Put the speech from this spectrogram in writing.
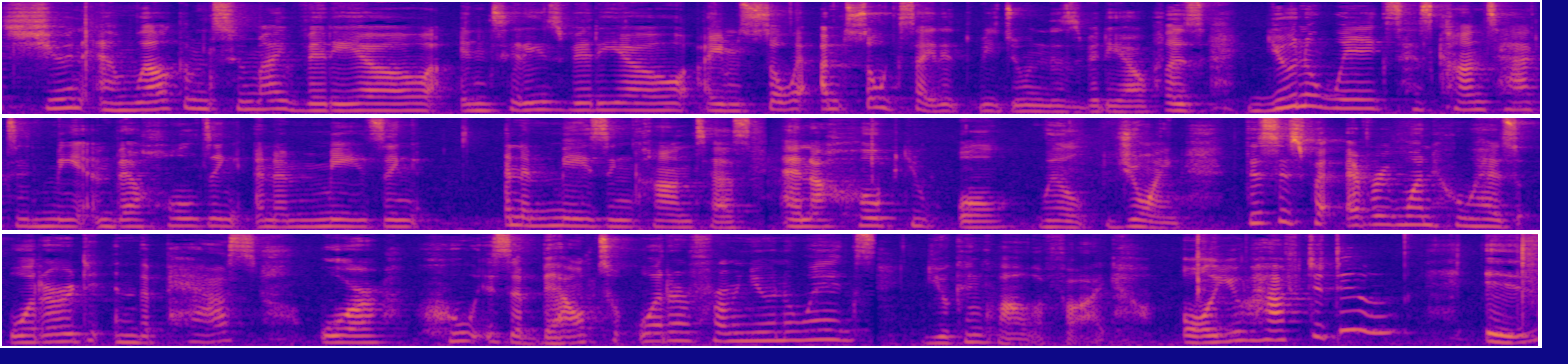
June and welcome to my video. In today's video, I'm so I'm so excited to be doing this video because Uniwigs has contacted me and they're holding an amazing an amazing contest and I hope you all will join. This is for everyone who has ordered in the past or who is about to order from Uniwigs. You can qualify. All you have to do is,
